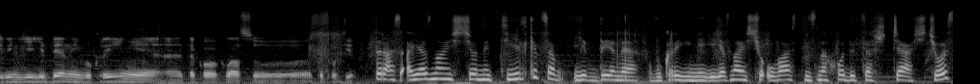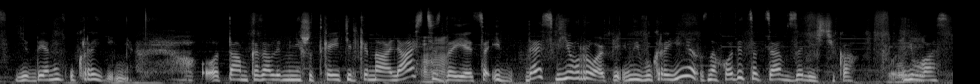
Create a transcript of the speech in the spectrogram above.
і він є єдиний в Україні е, такого класу теплохід. Тарас, а я знаю, що не тільки це єдине в Україні є. Я знаю, що у вас тут знаходиться ще щось єдине в Україні. От там казали мені, що таке є тільки на Алясці, Ага. здається, і десь в Європі, і в Україні знаходиться це в Заліщиках. І у вас.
